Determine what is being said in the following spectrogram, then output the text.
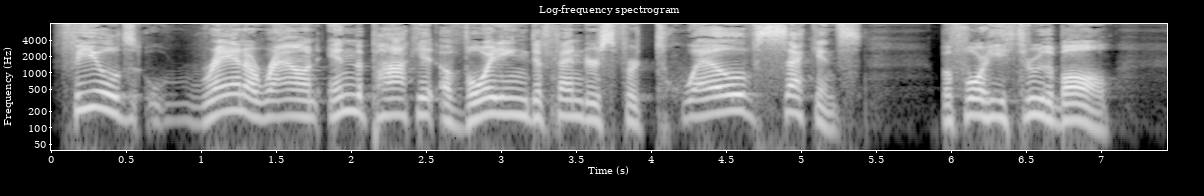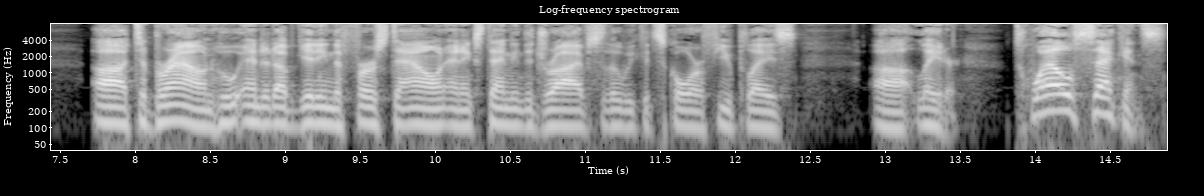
Fields ran around in the pocket, avoiding defenders for 12 seconds before he threw the ball uh, to Brown, who ended up getting the first down and extending the drive so that we could score a few plays uh, later. 12 seconds.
